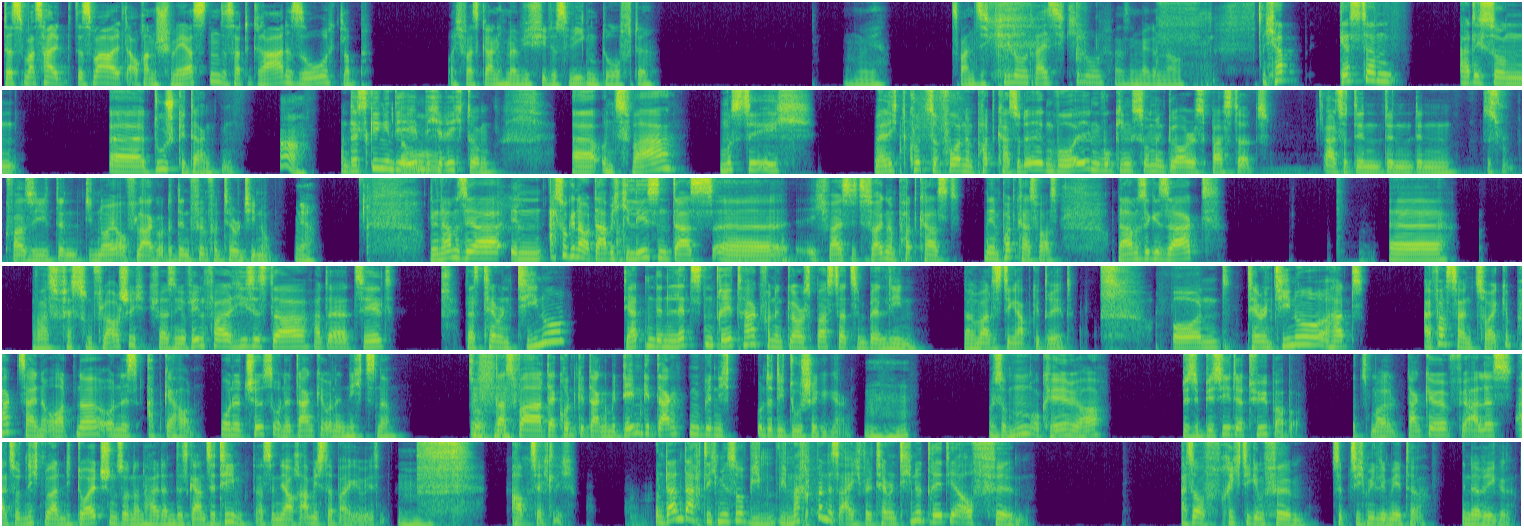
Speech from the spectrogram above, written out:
das was halt, das war halt auch am schwersten. Das hatte gerade so, ich glaube, oh, ich weiß gar nicht mehr, wie viel es wiegen durfte. Irgendwie 20 Kilo, 30 Kilo, ich weiß nicht mehr genau. Ich habe gestern hatte ich so einen äh, Duschgedanken. Ah. Und das ging in die oh. ähnliche Richtung. Äh, und zwar musste ich weil ich kurz davor in einem Podcast oder irgendwo, irgendwo ging es um Inglourious Bastards. Also den, den, den, das quasi den, die Neuauflage oder den Film von Tarantino. Ja. Den haben sie ja in, ach so genau, da habe ich gelesen, dass, äh, ich weiß nicht, das war irgendein Podcast, nee, ein Podcast war es. Da haben sie gesagt, äh, war es fest und flauschig? Ich weiß nicht. Auf jeden Fall hieß es da, hat er erzählt, dass Tarantino, die hatten den letzten Drehtag von den Glorious Bastards in Berlin. Dann war das Ding abgedreht. Und Tarantino hat einfach sein Zeug gepackt, seine Ordner und ist abgehauen. Ohne Tschüss, ohne Danke, ohne nichts, ne? So, das war der Grundgedanke. Mit dem Gedanken bin ich unter die Dusche gegangen. Mhm. Und ich so, hm, okay, ja. Busy, busy, der Typ, aber jetzt mal danke für alles. Also nicht nur an die Deutschen, sondern halt an das ganze Team. Da sind ja auch Amis dabei gewesen. Mhm. Hauptsächlich. Und dann dachte ich mir so, wie, wie macht man das eigentlich? Weil Tarantino dreht ja auf Film. Also auf richtigem Film. 70 Millimeter in der Regel.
